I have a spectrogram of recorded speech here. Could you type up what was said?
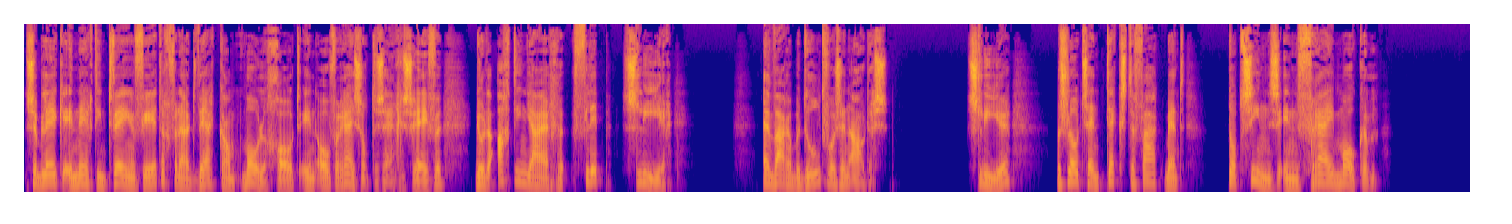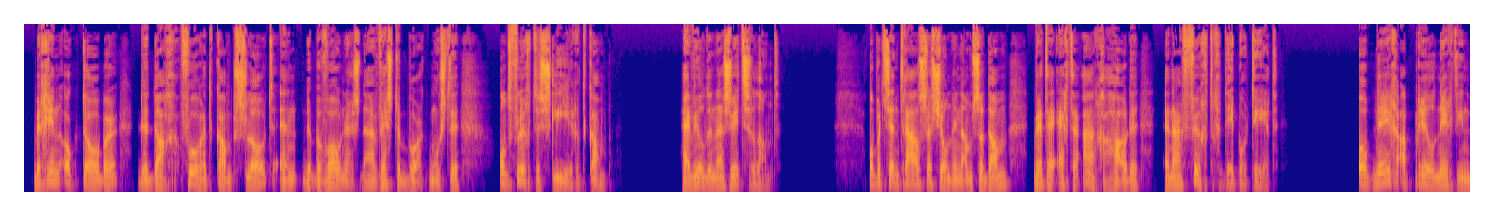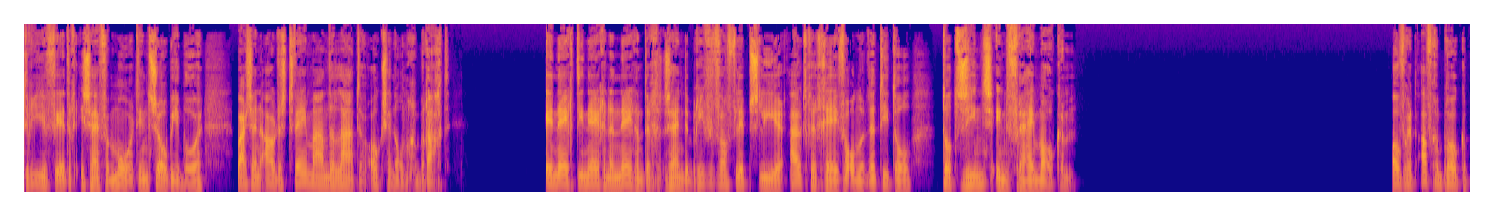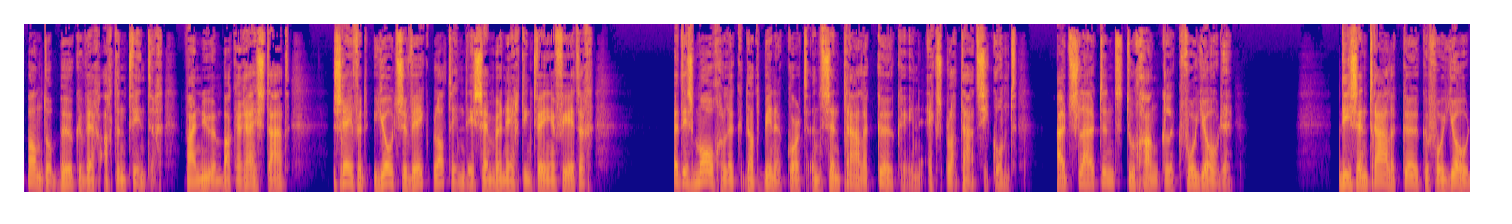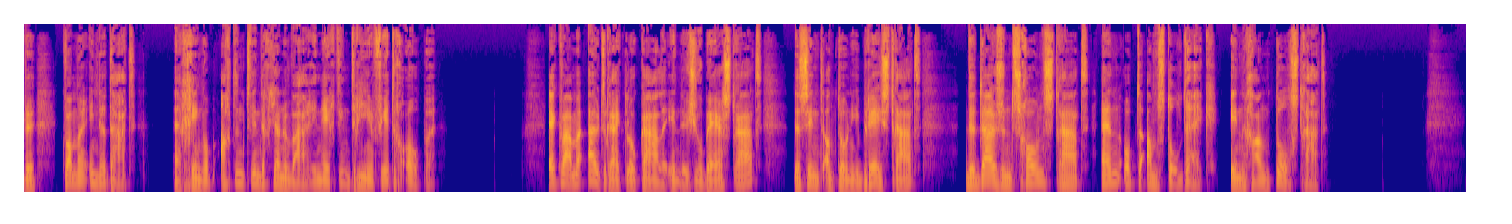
Ze bleken in 1942 vanuit werkkamp Molengoot in Overijssel te zijn geschreven door de 18-jarige Flip Slier en waren bedoeld voor zijn ouders. Slier besloot zijn teksten vaak met tot ziens in Vrij Mokum. Begin oktober, de dag voor het kamp sloot en de bewoners naar Westerbork moesten, ontvluchtte Slier het kamp. Hij wilde naar Zwitserland. Op het Centraal Station in Amsterdam werd hij echter aangehouden en naar Vught gedeporteerd. Op 9 april 1943 is hij vermoord in Sobibor, waar zijn ouders twee maanden later ook zijn omgebracht. In 1999 zijn de brieven van Flip Slier uitgegeven onder de titel Tot ziens in Vrijmokum. Over het afgebroken pand op Beukenweg 28, waar nu een bakkerij staat, schreef het Joodse Weekblad in december 1942: Het is mogelijk dat binnenkort een centrale keuken in exploitatie komt, uitsluitend toegankelijk voor Joden. Die centrale keuken voor Joden kwam er inderdaad en ging op 28 januari 1943 open. Er kwamen uitreiklokalen in de Joubertstraat, de Sint-Antonie-Breestraat, de Duizend Schoonstraat en op de Amsteldijk, ingang Tolstraat.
